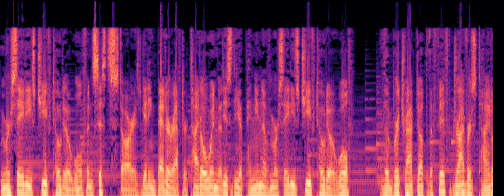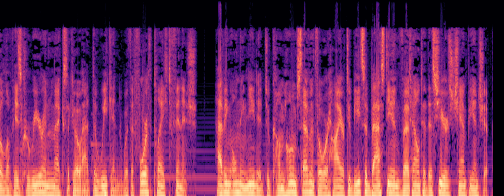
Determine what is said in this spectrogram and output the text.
Mercedes chief Toto Wolff insists star is getting better after title win that is the opinion of Mercedes chief Toto Wolff. The Brit wrapped up the fifth driver's title of his career in Mexico at the weekend with a fourth-placed finish, having only needed to come home seventh or higher to beat Sebastian Vettel to this year's championship.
